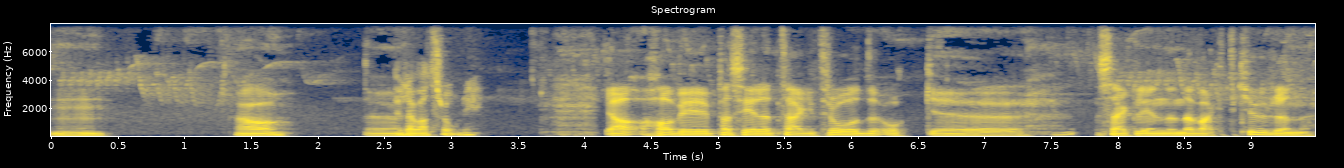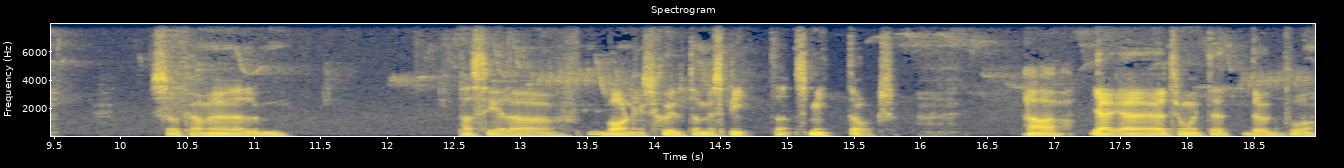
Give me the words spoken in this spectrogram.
Mm. Ja. Eh, Eller vad tror ni? Ja, har vi passerat taggtråd och eh, säkerligen den där vaktkuren så kan vi väl passera varningsskyltar med smitta, smitta också. Ja, Jag, jag, jag tror inte ett dugg på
